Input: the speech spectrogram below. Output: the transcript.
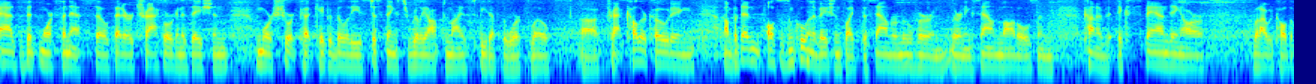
adds a bit more finesse, so better track organization, more shortcut capabilities, just things to really optimize, speed up the workflow. Uh, track color coding, um, but then also some cool innovations like the sound remover and learning sound models and kind of expanding our what I would call the,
